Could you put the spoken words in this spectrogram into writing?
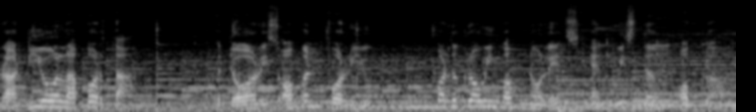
Radio Laporta. The door is open for you for the growing of knowledge and wisdom of God.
